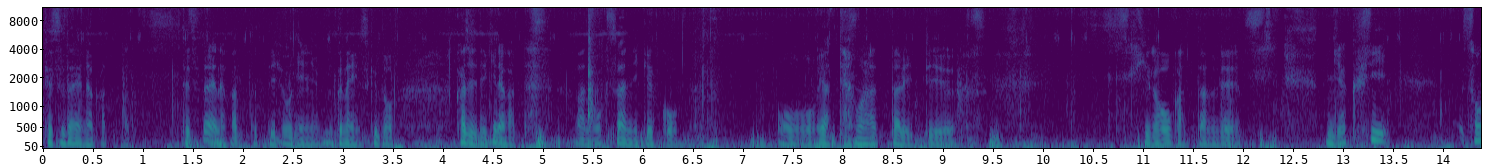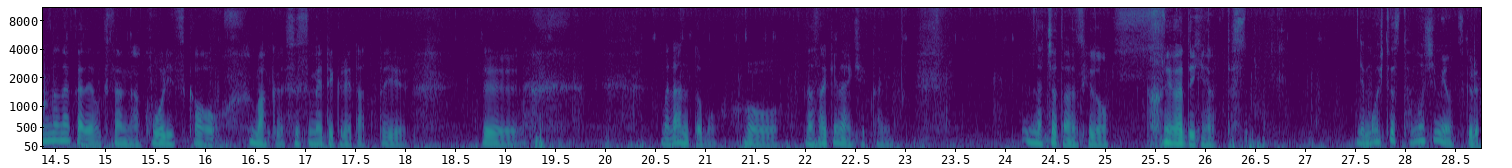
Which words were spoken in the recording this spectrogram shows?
手伝えなかった手伝えなかったっていう表現よくないんですけど家事できなかったです。あの奥さんに結構やってもらったりっていう日が多かったんで逆にそんな中で奥さんが効率化をうまく進めてくれたというまあ、なんとも情けない結果になっちゃったんですけどこれができなかったです。でもう一つ楽しみを作る。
